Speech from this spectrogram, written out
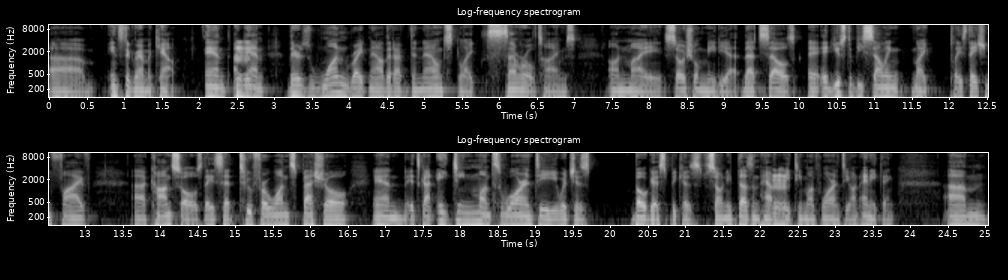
uh, instagram account and mm-hmm. again mm-hmm there's one right now that I've denounced like several times on my social media that sells. It used to be selling like PlayStation 5 uh, consoles. They said two for one special, and it's got 18 months warranty, which is bogus because Sony doesn't have mm-hmm. 18 month warranty on anything. Um,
